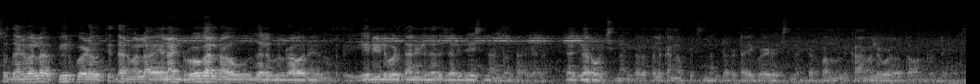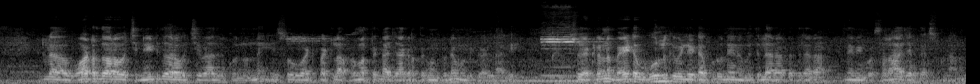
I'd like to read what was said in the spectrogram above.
సో దానివల్ల ప్యూరిఫైడ్ అవుతుంది దానివల్ల ఎలాంటి రోగాలు రావు జలుబులు రావు అనేది ఉంటుంది. ఏ నీళ్ళు పెడితే నీళ్ళు కదా జలుబు చేసింది అంటుంటారు కదా. లేదా జ్వరం వచ్చిందంటారు తలకనొప్పి వచ్చిందంటారు టైఫాయిడ్ వచ్చిందంటారు కొంతమంది కామెలు కూడా అవుతూ ఉంటుంటాయి. ఇట్లా వాటర్ ద్వారా వచ్చే నీటి ద్వారా వచ్చే వ్యాధులు కొన్ని ఉన్నాయి. సో వాటి పట్ల అప్రమత్తంగా జాగ్రత్తగా ఉంటూనే ముందుకు వెళ్ళాలి. సో ఎక్కడన్నా బయట ఊర్లకు వెళ్ళేటప్పుడు నేను మిథులారా పెద్దలారా నేను ఇంకో సలహా చెప్పదలుచుకున్నాను.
